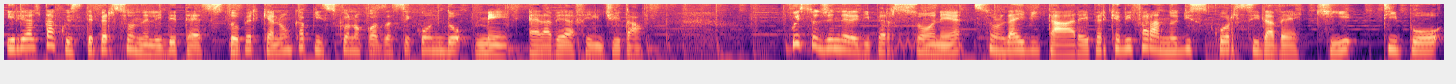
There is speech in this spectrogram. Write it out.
In realtà queste persone le detesto perché non capiscono cosa secondo me è la vera felicità. Questo genere di persone sono da evitare perché vi faranno discorsi da vecchi, tipo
